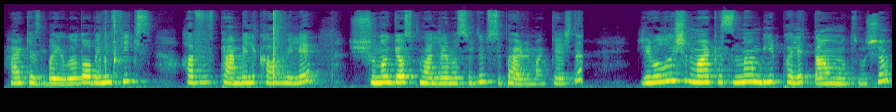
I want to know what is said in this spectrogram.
herkes bayılıyordu. O benim fix hafif pembeli kahveli şunu göz pınarlarıma sürdüğüm süper bir makyajdı. Revolution markasından bir palet daha unutmuşum.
